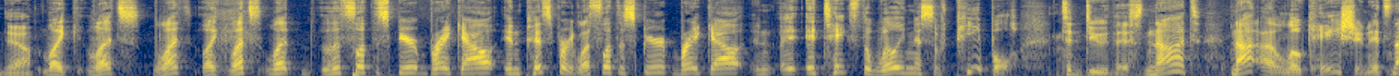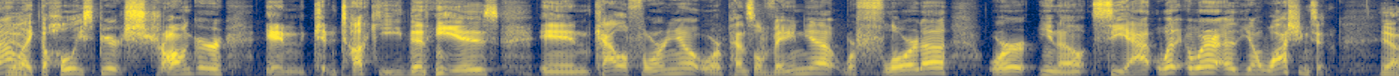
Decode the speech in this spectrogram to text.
yeah, Like let's let like let's let let's let the spirit break out in Pittsburgh. Let's let the spirit break out and it, it takes the willingness of people to do this, not not a location. It's not Yeah. like the Holy Spirit stronger in Kentucky than he is in California or Pennsylvania or Florida or, you know, Seattle, what where uh, you know, Washington yeah,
